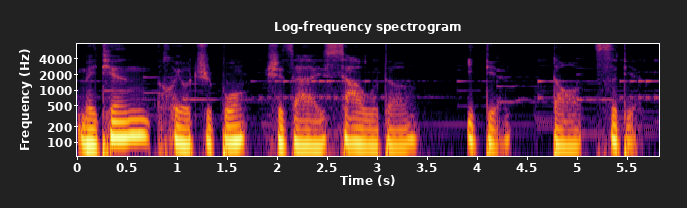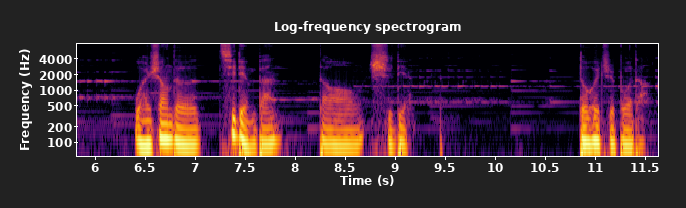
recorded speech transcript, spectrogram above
每天会有直播，是在下午的一点到四点，晚上的七点半到十点都会直播的。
